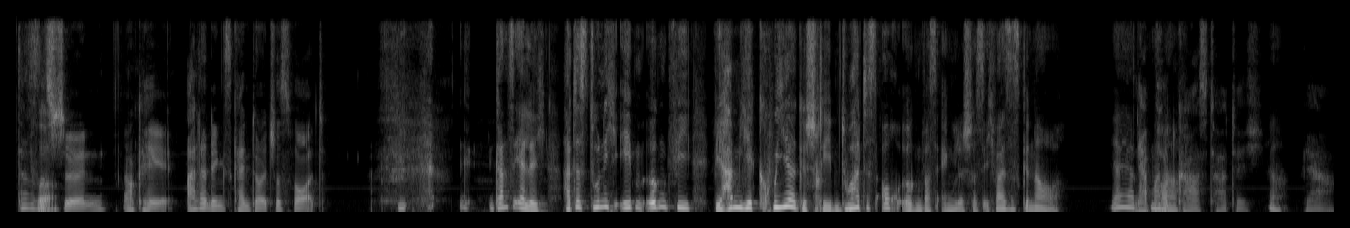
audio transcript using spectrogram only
das So. ist schön. Okay, allerdings kein deutsches Wort. Ganz ehrlich, hattest du nicht eben irgendwie, wir haben hier queer geschrieben, du hattest auch irgendwas Englisches, ich weiß es genau. Ja, ja, Ja, mal nach. Podcast hatte ich. Ja. Ja.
